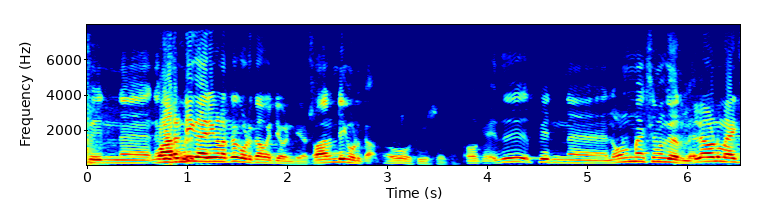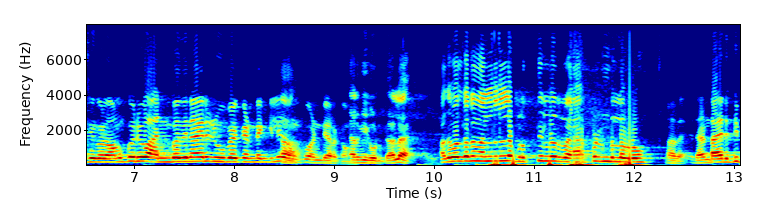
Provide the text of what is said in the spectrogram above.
പിന്നെ വാറണ്ടി കാര്യങ്ങളൊക്കെ കൊടുക്കാൻ പറ്റിയ വണ്ടി വാറണ്ടി കൊടുക്കാം. ഓ തീർച്ചയായിട്ടും. ഓക്കെ ഇത് പിന്നെ ലോൺ മാക്സിമം കയറില്ല ലോൺ മാക്സിമം നമുക്കൊരു അൻപതിനായിരം രൂപയൊക്കെ ഉണ്ടെങ്കിൽ നമുക്ക് വണ്ടി ഇറക്കാം. ഇറക്കി കൊടുക്കാം അല്ലേ? അതുപോലെ തന്നെ നല്ല വൃത്തിയുള്ള റാപ്പിഡ് ഉണ്ടല്ലോ ബ്രോ അതെ രണ്ടായിരത്തി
